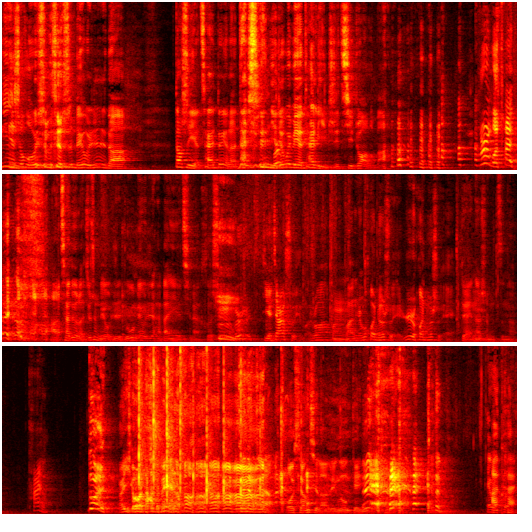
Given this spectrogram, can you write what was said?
夜生活为什么就是没有日呢？倒是也猜对了，但是你这未免也太理直气壮了吧？不是我猜对了，啊，猜对了，就是没有日。如果没有日，还半夜起来喝水，不是叠加水嘛，是吧？把把那什么换成水，日换成水，对，那什么字呢？太阳。对，哎呦，答对了！真的真的我想起了玲珑给你的 叫什么？阿泰，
